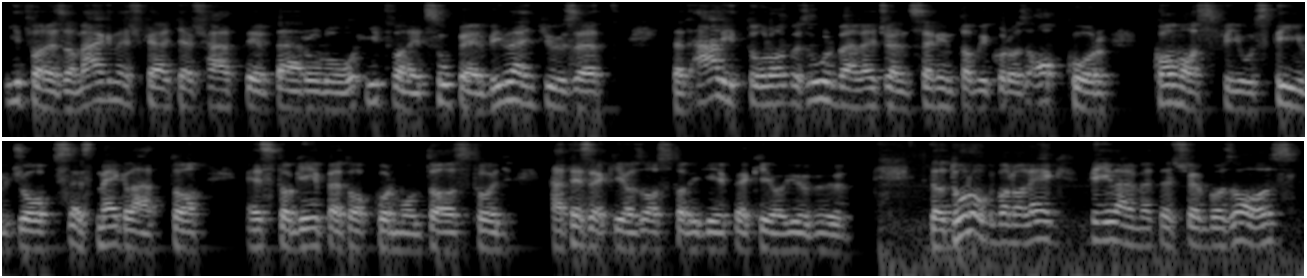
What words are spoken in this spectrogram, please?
itt van ez a mágneskártyás háttértároló, itt van egy szuper billentyűzet, tehát állítólag az Urban Legend szerint, amikor az akkor kamaszfiú Steve Jobs ezt meglátta, ezt a gépet, akkor mondta azt, hogy hát ezeké az asztali gépeké a jövő. De a dologban a legfélelmetesebb az az,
